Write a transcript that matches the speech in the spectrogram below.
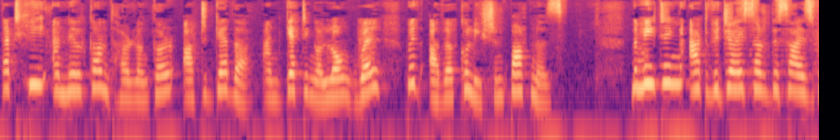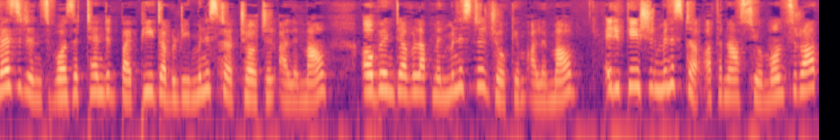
that he and Nilkanth Halarnkar are together and getting along well with other coalition partners. The meeting at Vijay Sardesai's residence was attended by PWD Minister Churchill Alemao, Urban Development Minister Joaquim Alemao, Education Minister Athanasio Monserrat,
